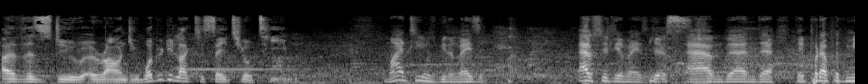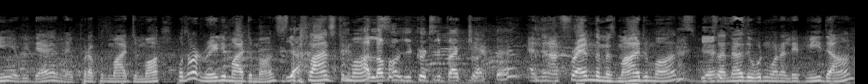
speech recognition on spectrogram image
others do around you, what would you like to say to your team? My team has been amazing. Absolutely amazing. Yes. Um, and uh, they put up with me every day and they put up with my demands. Well, not really my demands, yeah. the client's demands. I love how you quickly backtrack there. And then I frame them as my demands because yes. I know they wouldn't want to let me down.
